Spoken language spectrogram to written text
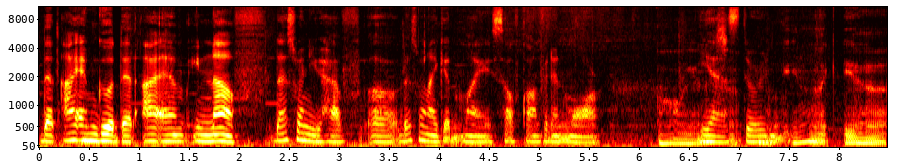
that i am good that i am enough that's when you have uh, that's when i get my self-confident more Oh yeah. Yes, so, during- you know like yeah,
